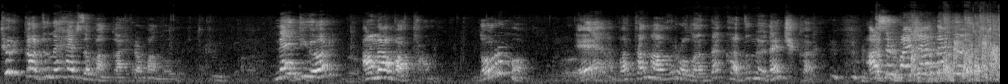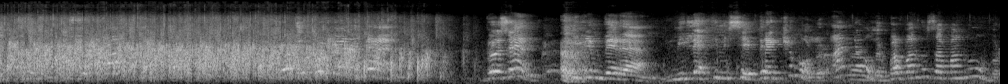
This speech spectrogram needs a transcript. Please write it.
Türk kadını her zaman kahraman olurdur. Ne diyor? Ana vatan. Doğru mu? E, vatan ağır olanda kadın öne çıkar. Azerbaycan'da gördük. Çocuk yerinden güzel ilim veren, milletini sevdiren kim olur? Anne olur, babanın zamanı olur.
